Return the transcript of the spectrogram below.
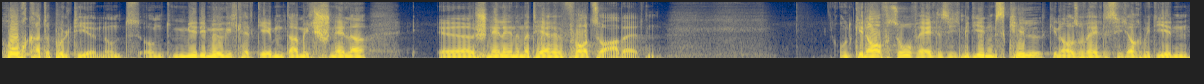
hochkatapultieren und, und mir die Möglichkeit geben, da mich schneller, äh, schneller in der Materie vorzuarbeiten. Und genau so verhält es sich mit jedem Skill, genauso verhält es sich auch mit, jedem,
